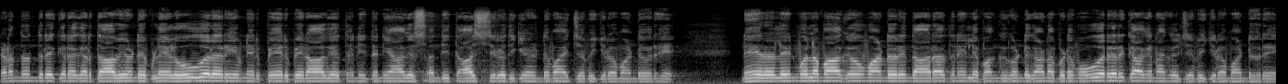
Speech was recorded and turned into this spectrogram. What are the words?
கடந்து வந்திருக்கிற கர்த்தாவியுடைய பிள்ளைகள் ஒவ்வொருவரையும் நீர் பேர் பேராக தனித்தனியாக சந்தித்து ஆசீர்வதிக்க வேண்டுமாய் ஜபிக்கிறோம் ஆண்டவரே. நேரலின் மூலமாகவும் ஆண்டவர் இந்த ஆராதனையில் பங்கு கொண்டு காணப்படும் ஒவ்வொருவருக்காக நாங்கள் ஜெபிக்கிறோம் ஆண்டவரே.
